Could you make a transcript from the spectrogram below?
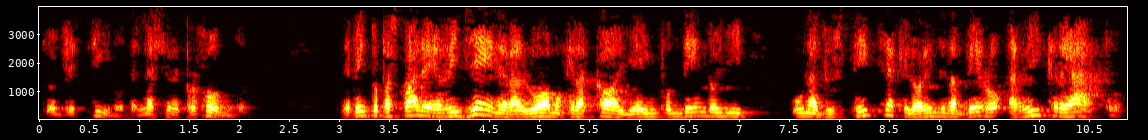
di oggettivo, dell'essere profondo. L'evento pasquale rigenera l'uomo che l'accoglie, infondendogli una giustizia che lo rende davvero ricreato.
